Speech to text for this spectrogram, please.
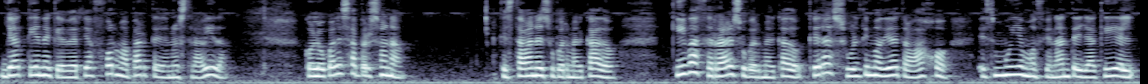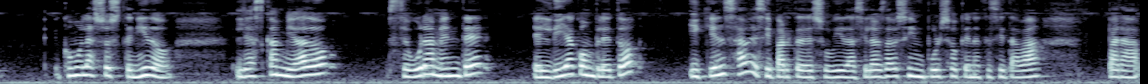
ya tiene que ver, ya forma parte de nuestra vida. Con lo cual esa persona que estaba en el supermercado, que iba a cerrar el supermercado, que era su último día de trabajo, es muy emocionante y aquí el cómo le has sostenido, le has cambiado seguramente el día completo y quién sabe si parte de su vida, si le has dado ese impulso que necesitaba para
